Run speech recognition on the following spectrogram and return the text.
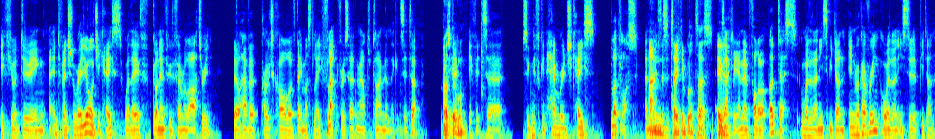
if you're doing an interventional radiology case where they've gone in through the femoral artery, they'll have a protocol of they must lay flat for a certain amount of time, then they can sit up. That's a good one. If it's a significant hemorrhage case, blood loss. And there's a- taking blood tests. Yeah. Exactly, and then follow up blood tests, whether that needs to be done in recovery or whether that needs to be done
